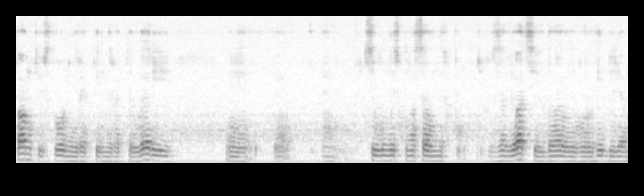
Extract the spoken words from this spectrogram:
танків, ствольної реактивної артилерії, е, е, цілу низку населених пунктів. З авіації вдарили вороги біля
